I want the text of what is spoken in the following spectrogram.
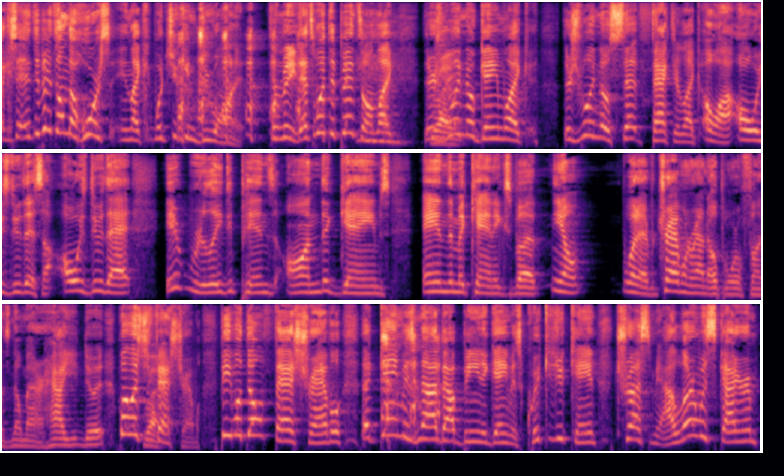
like I said, it depends on the horse and like what you can do on it. For me, that's what it depends on. Like, there's Right. really no game like there's really no set factor like, oh, I always do this, I always do that. It really depends on the games and the mechanics. But you know, whatever, traveling around open world funds, no matter how you do it. Well, let's just Right. fast travel. People don't fast travel. A game is not about being a game as quick as you can. Trust me, I learned with Skyrim.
